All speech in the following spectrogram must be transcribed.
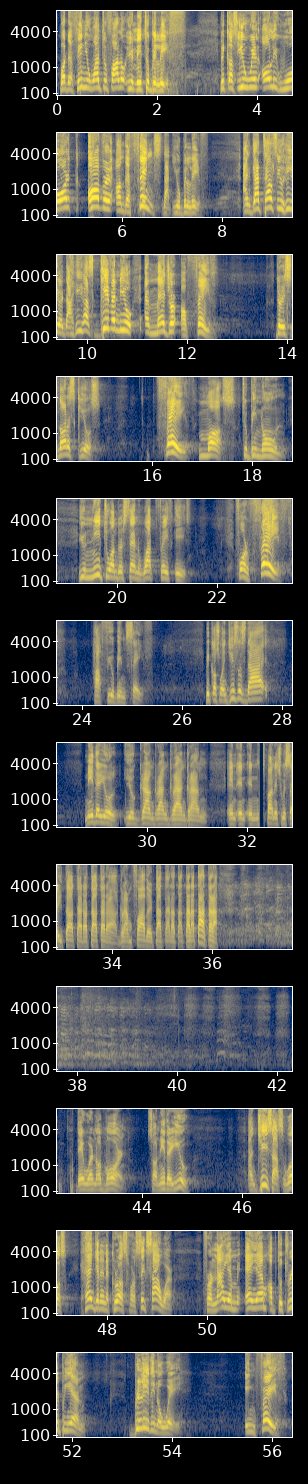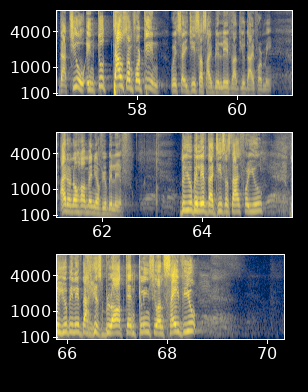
But the thing you want to follow, you need to believe. Because you will only work over on the things that you believe. And God tells you here that He has given you a measure of faith. There is not excuse. Faith must to be known. You need to understand what faith is. For faith have you been saved. Because when Jesus died, neither your, your grand, grand, grand, grand, in, in, in Spanish we say tatara, tatara, grandfather, tatara, tatara, tatara. they were not born. So neither you. And Jesus was hanging in a cross for six hours, from 9 a.m. up to 3 p.m., bleeding away in faith that you in 2014 will say, Jesus, I believe that you died for me. I don't know how many of you believe. Do you believe that Jesus died for you? Do you believe that his blood can cleanse you and save you?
